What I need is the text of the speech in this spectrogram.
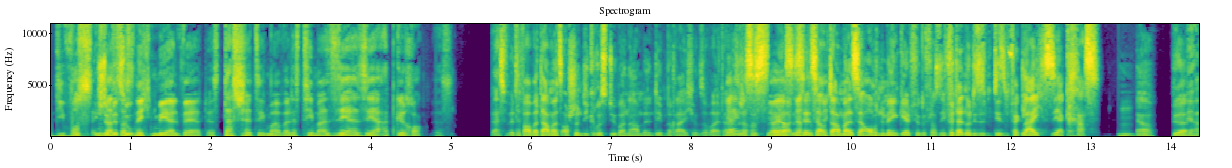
die wussten, dass das zu. nicht mehr wert ist. Das schätze ich mal, weil das Thema sehr, sehr abgerockt ist. das, das war aber damals auch schon die größte Übernahme in dem Bereich und so weiter. Ja, also das ja. ist, Ja, ja, das ist, das ist ja auch damals ja auch eine Menge Geld für geflossen. Ich finde halt nur diesen, diesen Vergleich sehr krass. Hm. Ja. Für, Ja,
